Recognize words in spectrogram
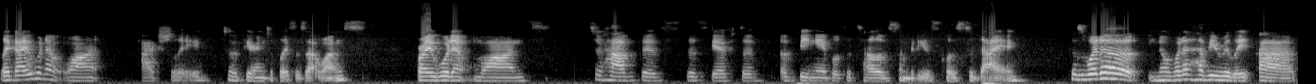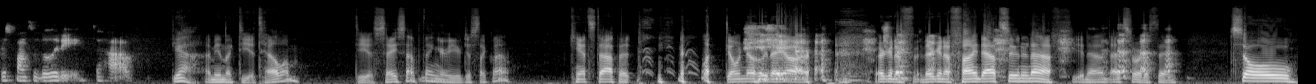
Like I wouldn't want actually to appear into places at once, or I wouldn't want to have this this gift of, of being able to tell if somebody is close to dying because what a you know what a heavy relate uh, responsibility to have. Yeah, I mean, like, do you tell them? Do you say something, or you're just like, well, can't stop it. you know, like, don't know who they are. they're gonna they're gonna find out soon enough. You know, that sort of thing. So,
